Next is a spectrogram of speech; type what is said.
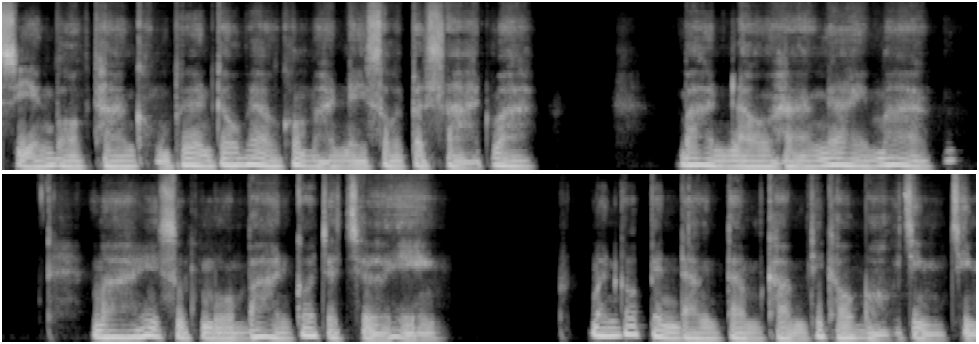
เสียงบอกทางของเพื่อนก็แววเข้ามาในโสดประสาทว่า บ้านเราหาง่ายมาก มาให้สุดหมู่บ้านก็จะเจอเอง มันก็เป็นดังตามคำที่เขาบอกจริง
